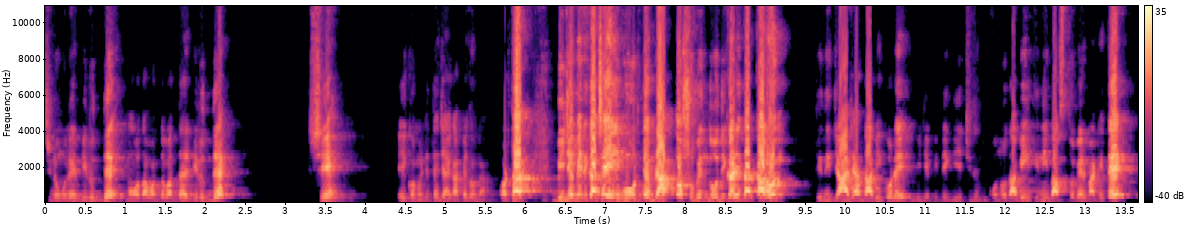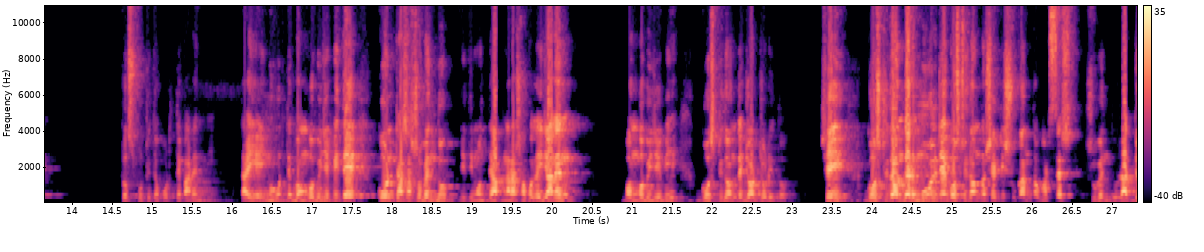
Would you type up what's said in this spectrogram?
তৃণমূলের বিরুদ্ধে, মমতা বন্দ্যোপাধ্যায়ের বিরুদ্ধে, সে এই কমিটিতে জায়গা পেল না। অর্থাৎ বিজেপির কাছে এই মুহূর্তে ব্রাত্য শুভেন্দু অধিকারী তার কারণ তিনি যা যা দাবি করে বিজেপিতে গিয়েছিলেন, কোনো দাবি তিনি বাস্তবের মাটিতে প্রস্ফুটিত করতে পারেননি। তাই এই মুহূর্তে বঙ্গ বিজেপিতে কোন ঠাসা শুভেন্দু, ইতিমধ্যে আপনারা সকলেই জানেন, বঙ্গ বিজেপি গোষ্ঠীদ্বন্দ্বে জর্জরিত। সেই গোষ্ঠীদ্বন্দ্বের মূল যে গোষ্ঠীদ্বন্দ্ব, সেটি সুকান্ত ভার্সেস শুভেন্দু। রাজ্য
